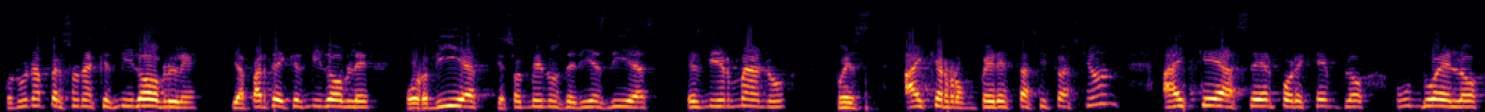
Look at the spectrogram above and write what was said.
con una persona que es mi doble, y aparte de que es mi doble, por días, que son menos de 10 días, es mi hermano, pues hay que romper esta situación. Hay que hacer, por ejemplo, un duelo,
